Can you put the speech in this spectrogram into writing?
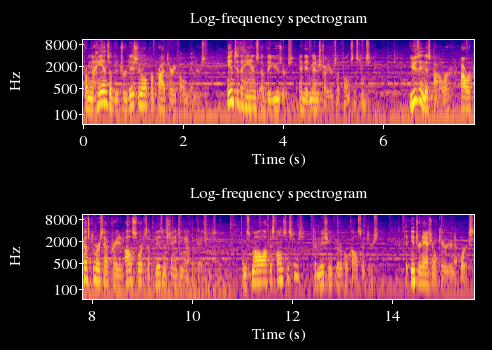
from the hands of the traditional proprietary phone vendors into the hands of the users and administrators of phone systems. Using this power, our customers have created all sorts of business-changing applications, from small office phone systems to mission-critical call centers to international carrier networks.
